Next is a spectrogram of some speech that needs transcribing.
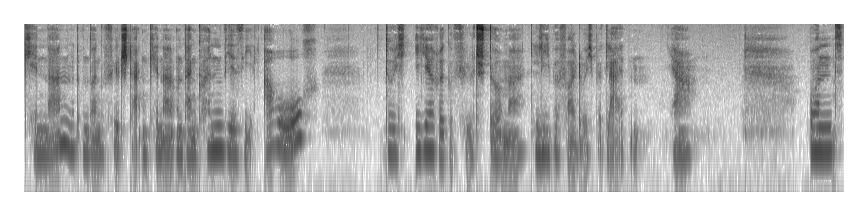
Kindern, mit unseren gefühlsstarken Kindern. Und dann können wir sie auch durch ihre Gefühlsstürme liebevoll durchbegleiten. Ja. Und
